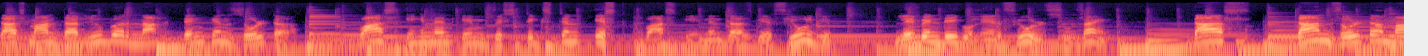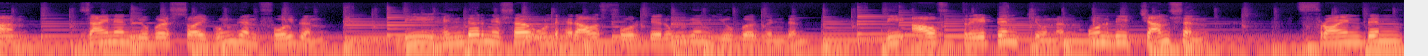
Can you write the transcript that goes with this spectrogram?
dass man darüber nachdenken sollte, was ihnen im wichtigsten ist, was ihnen das Gefühl gibt, lebendig und erfüllt zu sein. Das, dann sollte man seinen Überzeugungen folgen, die Hindernisse und Herausforderungen überwinden, die auftreten können und die Chancen, Freunden,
